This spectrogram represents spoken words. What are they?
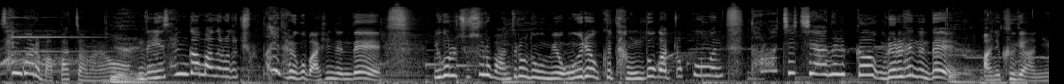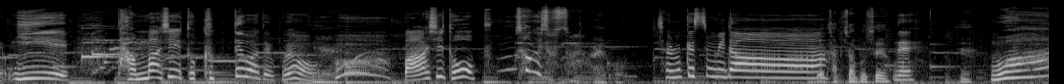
생과를 맛봤잖아요. 예. 근데 이 생과만으로도 충분히 달고 맛있는데 이거를 주스로 만들어 놓으면 오히려 그 당도가 조금은 떨어지지 않을까 우려를 했는데 예. 아니 그게 아니에요. 이 단맛이 더 극대화되고요. 예. 맛이 더 풍성해졌어요. 아이고 잘 먹겠습니다. 잡숴보세요. 네. 예. 와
